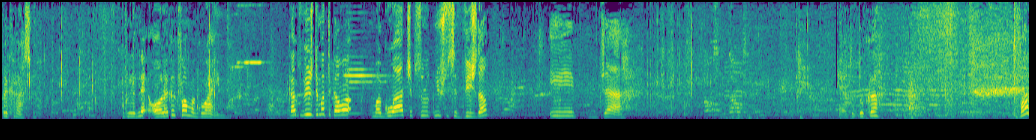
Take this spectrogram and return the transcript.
Прекрасно. Погледне, оле каква мъгла има. Както виждате има такава мъгла, че абсолютно нищо се вижда. И да. Ето тук. Това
